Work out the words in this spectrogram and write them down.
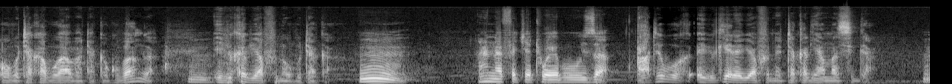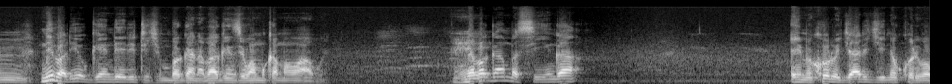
Obutaka bw'abataka kubanga ebika byafuna obutaka. Mm, naffe kyetwebuuza ate ebikeera byafuna ettaka ly'amasiga Mm, nibali ogenda eri tekimubagana bagenzi wa mukama waabwe. Nabagamba singa emikolo gyali girina okukolebwa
